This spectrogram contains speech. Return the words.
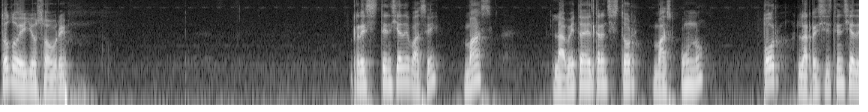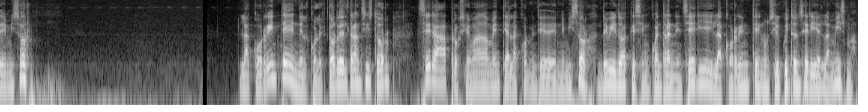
todo ello sobre resistencia de base más la beta del transistor más 1 por la resistencia de emisor. La corriente en el colector del transistor será aproximadamente a la corriente del emisor, debido a que se encuentran en serie y la corriente en un circuito en serie es la misma.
